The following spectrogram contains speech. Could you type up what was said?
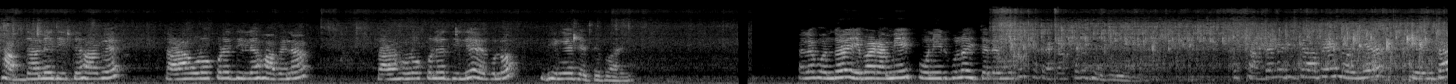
সাবধানে দিতে হবে। তাড়াহুড়ো করে দিলে হবে না। তাড়াহুড়ো করে দিলে এগুলো ভেঙে যেতে পারে। তাহলে বন্ধুরা, এবার আমি এই পনিরগুলো এই তেলের মধ্যে খুব এক করে ভেজে নেব। সাবধানে দিতে হবে, নইলে তেলটা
